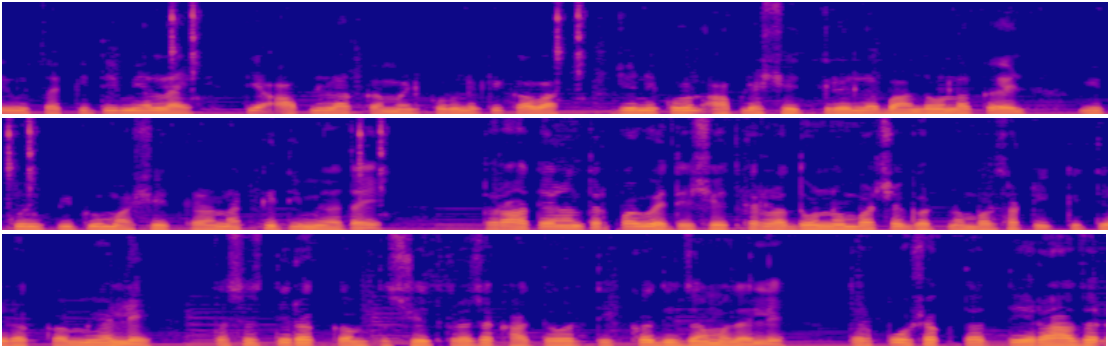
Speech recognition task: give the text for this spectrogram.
तेवीसचा किती मिळाला आहे ते आपल्याला कमेंट करू नक्की कळवा. जेणेकरून आपल्या शेतकऱ्याला बांधवांना कळेल एकूण पीक विमा शेतकऱ्यांना किती मिळत आहे. तर आता यानंतर पाहूया ते शेतकऱ्याला दोन नंबरच्या गट नंबरसाठी किती रक्कम मिळाले? तसेच ती रक्कम तर शेतकऱ्याच्या खात्यावरती कधी जमा झाली? तर पाहू शकता तेरा हजार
